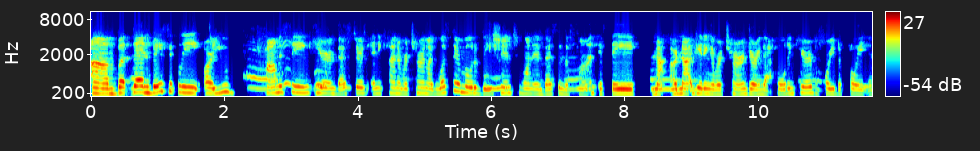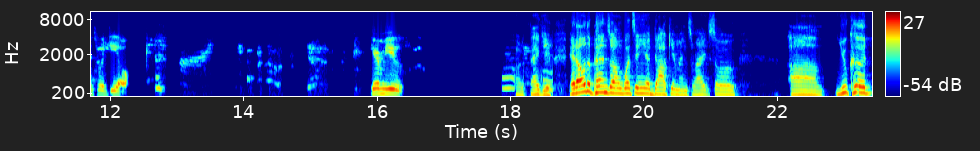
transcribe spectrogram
Um, but then basically, are you promising your investors any kind of return? Like what's their motivation to want to invest in the fund if they not, are not getting a return during that holding period before you deploy it into a deal? You're mute. Oh, thank you. It all depends on what's in your documents, right? So um, you could,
